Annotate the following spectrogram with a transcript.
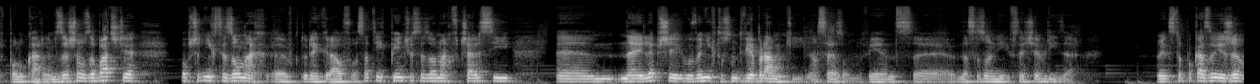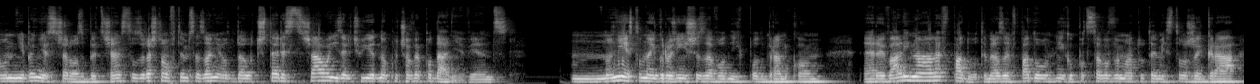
w polu karnym. Zresztą zobaczcie w poprzednich sezonach, e, w których grał, w ostatnich pięciu sezonach w Chelsea e, najlepszy jego wynik to są dwie bramki na sezon, więc na sezon w sensie w lidze. Więc to pokazuje, że on nie będzie strzelał zbyt często. Zresztą w tym sezonie oddał cztery strzały i zaliczył jedno kluczowe podanie, więc mm, no nie jest to najgroźniejszy zawodnik pod bramką rywali, no ale wpadł. Tym razem wpadł. Jego podstawowym atutem jest to, że gra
